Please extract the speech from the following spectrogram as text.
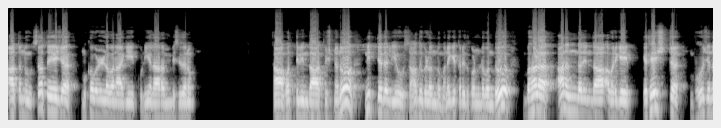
ಆತನು ಸತೇಜ ಮುಖವುಳ್ಳವನಾಗಿ ಕುಣಿಯಲಾರಂಭಿಸಿದನು. ಆ ಹೊತ್ತಿನಿಂದ ಕೃಷ್ಣನು ನಿತ್ಯದಲ್ಲಿಯೂ ಸಾಧುಗಳನ್ನು ಮನೆಗೆ ಕರೆದುಕೊಂಡು ಬಂದು ಬಹಳ ಆನಂದದಿಂದ ಅವರಿಗೆ ಯಥೇಷ್ಟ ಭೋಜನ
